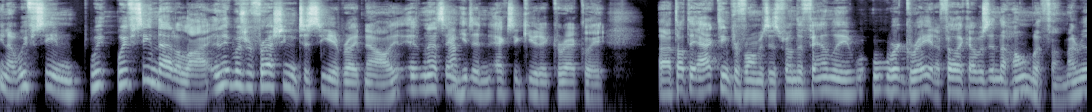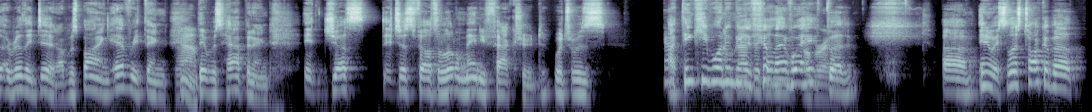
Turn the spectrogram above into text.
you know, we've seen we we've seen that a lot, and it was refreshing to see it right now. I'm not saying Yeah. he didn't execute it correctly. Uh, I thought the acting performances from the family w- were great. I felt like I was in the home with them. I, re- I really did. I was buying everything Yeah. that was happening. It just it just felt a little manufactured, which was Yeah. I think he wanted I'm me to feel that way. But um, anyway, so let's talk about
